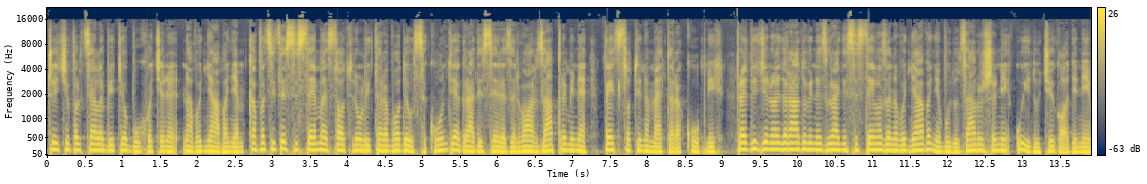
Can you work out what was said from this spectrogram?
čiji će parcele biti obuhvaćene navodnjavanjem. Kapacitet sistema je 100 litara vode u sekundi, a gradi se rezervoar zapremine 500 metara kubnih. Predviđeno je da radovi na izgradnje sistema za navodnjavanje budu završeni u idućoj godini.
